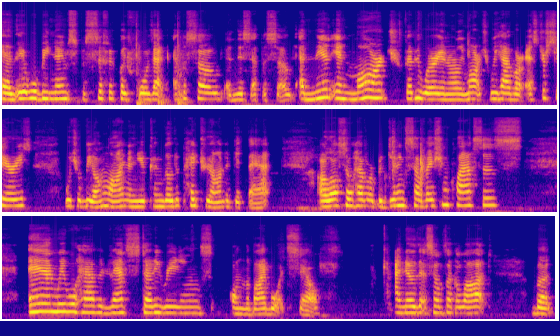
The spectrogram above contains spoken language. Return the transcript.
and it will be named specifically for that episode and this episode. And then in March, February, and early March, we have our Esther series, which will be online, and you can go to Patreon to get that. I'll also have our beginning salvation classes and we will have advanced study readings on the Bible itself. I know that sounds like a lot, but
